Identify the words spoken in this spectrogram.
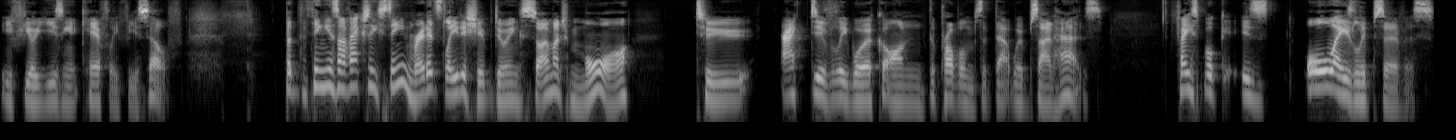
if you're using it carefully for yourself. But the thing is, I've actually seen Reddit's leadership doing so much more to actively work on the problems that that website has. Facebook is always lip service.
